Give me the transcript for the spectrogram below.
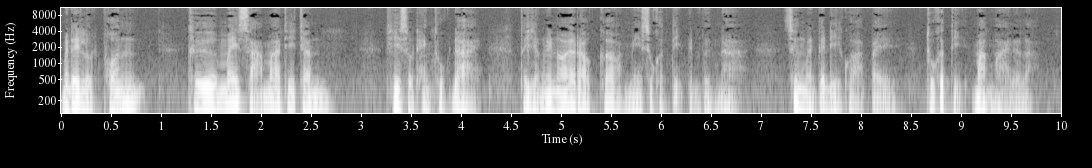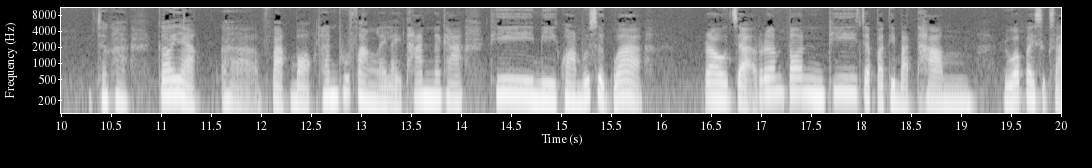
ไม่ได้หลุดพ้นคือไม่สามารถที่จะที่สุดแห่งทุกข์ได้ แต่อย่างน้อยๆ เราก็มีสุขติเป็นเบื้องหน้า ซึ่งมันก็ดีกว่าไปทุกติมากมายแล้วล่ะ เจ้าค่ะ ก็อยากฝากบอกท่านผู้ฟังหลาย ๆ ท่านนะคะ ที่มีความรู้สึกว่าเราจะเริ่มต้นที่จะปฏิบัติธรรม หรือว่าไปศึกษา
